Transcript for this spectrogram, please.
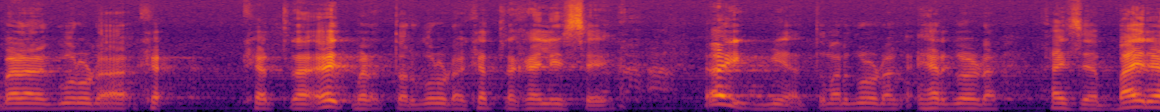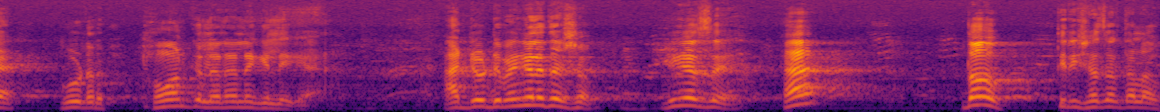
বেড়ার গরুটা খে- ক্ষেত্রা এই বেড়া তোর গরুটা ক্ষেত্রা খাই লাইছে। এই মিয়া তোমার গরুটা হের গরুটা খাইছে। বাইরে গরুটার সমান করলে না লেগে লেগে। আর ডিউটি ভেঙে তো সব। ঠিক আছে? হ্যাঁ? দাও তিরিশ হাজার দাও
